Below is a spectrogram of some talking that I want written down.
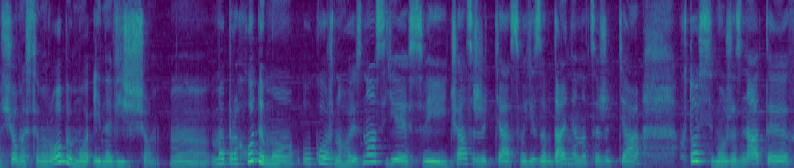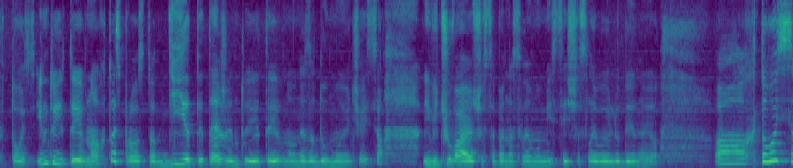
що ми з цим робимо і навіщо. Ми приходимо, у кожного із нас є свій час життя, свої завдання на це життя. Хтось може знати, хтось інтуїтивно, хтось просто діяти теж інтуїтивно, не задумуючись і відчуваючи себе на своєму місці щасливою людиною. Хтось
